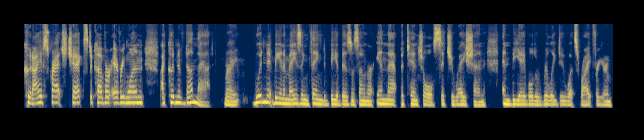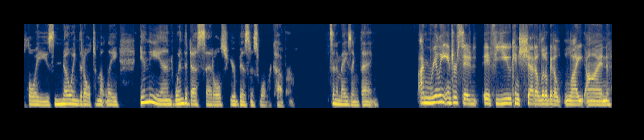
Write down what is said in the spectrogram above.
Could i have scratched checks to cover everyone? I couldn't have done that. Right wouldn't it be an amazing thing to be a business owner in that potential situation and be able to really do what's right for your employees, knowing that ultimately, in the end, when the dust settles, your business will recover? It's an amazing thing. I'm really interested if you can shed a little bit of light on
